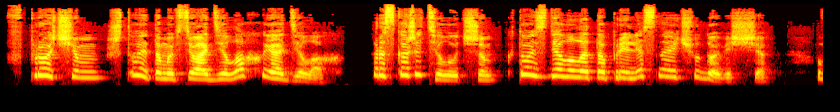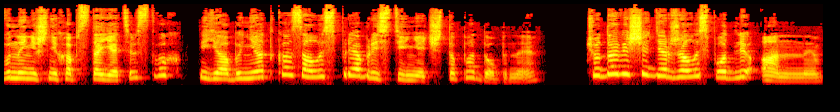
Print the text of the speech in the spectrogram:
Впрочем, что это мы все о делах и о делах? Расскажите лучше, кто сделал это прелестное чудовище? В нынешних обстоятельствах я бы не отказалась приобрести нечто подобное. Чудовище держалось подле Анны,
